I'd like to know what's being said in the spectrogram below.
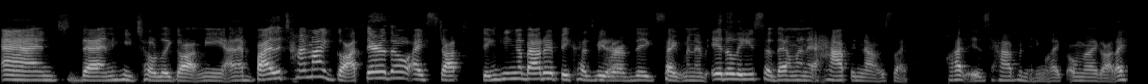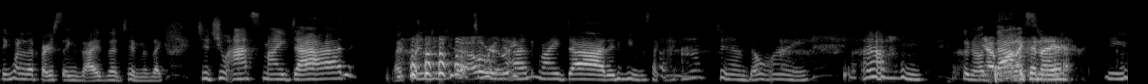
And then he totally got me. And by the time I got there, though, I stopped thinking about it because we yeah. were of the excitement of Italy. So then when it happened, I was like, what is happening? Like, oh my God. I think one of the first things I said to him was like, Did you ask my dad? Like, when did you oh, really? ask my dad? And he was like, I asked him, don't worry. Um, so no, yeah, that Monica and I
